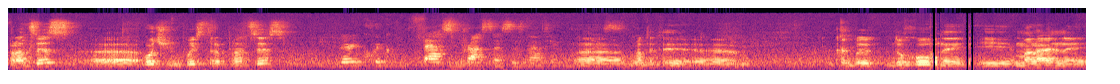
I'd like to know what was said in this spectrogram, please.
процесс, э, очень быстрый процесс Very quick, fast process is now taking э, place. вот этой э, как бы духовной и моральной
